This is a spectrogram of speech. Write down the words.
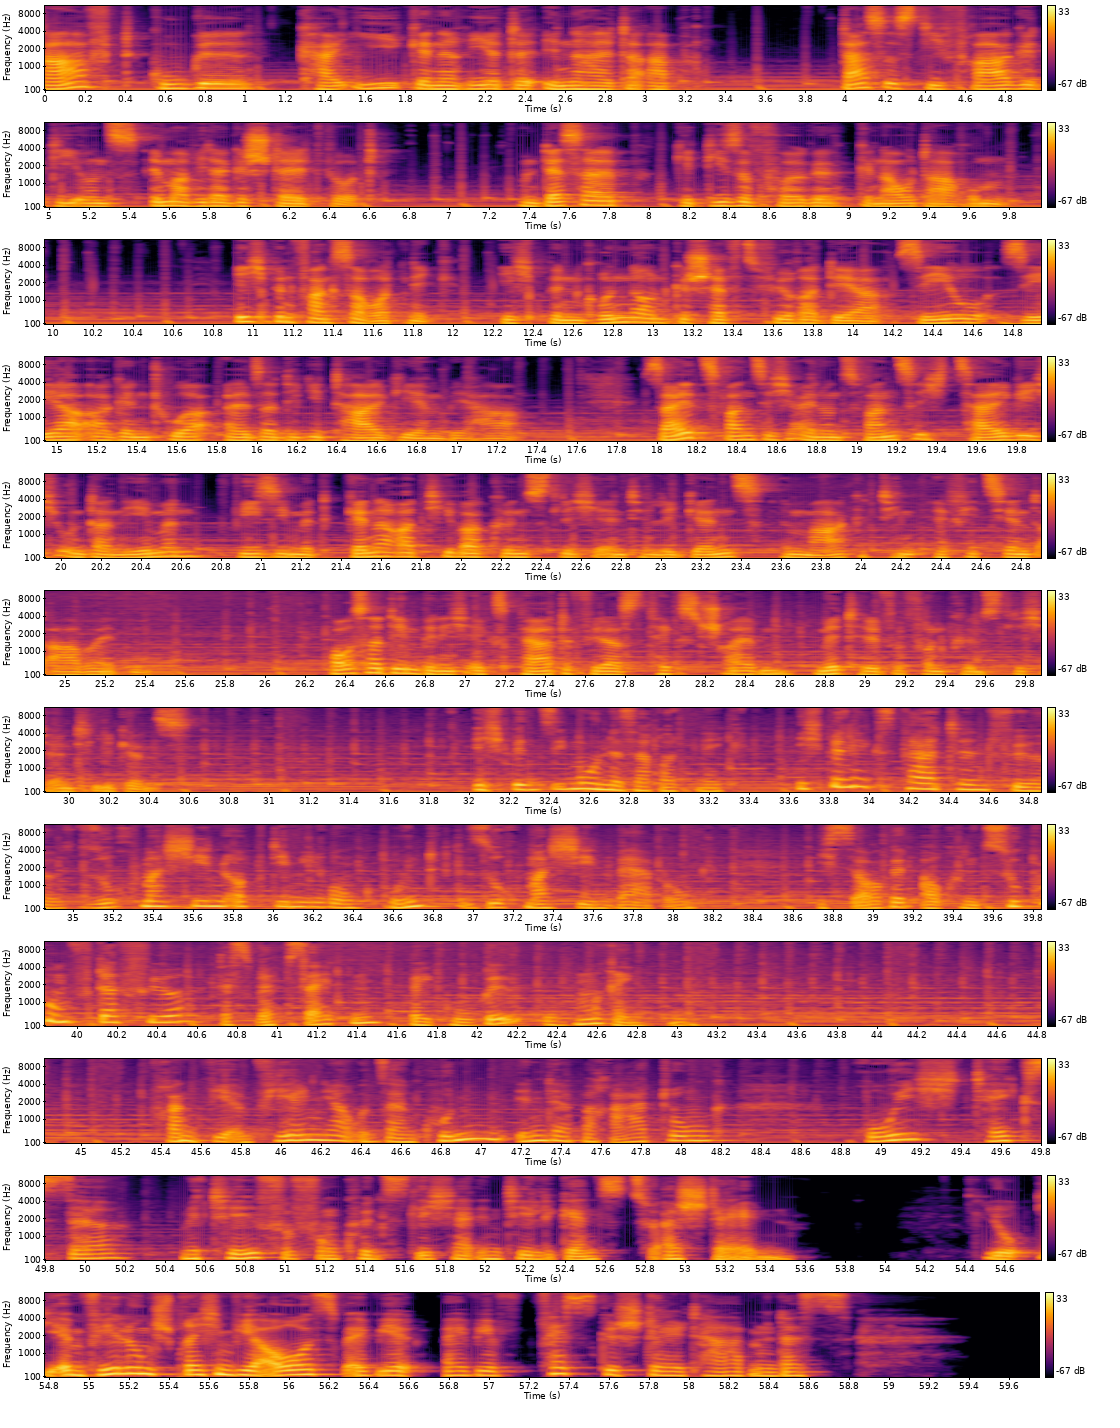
Straft Google KI-generierte Inhalte ab? Das ist die Frage, die uns immer wieder gestellt wird. Und deshalb geht diese Folge genau darum. Ich bin Frank Sarotnik. Ich bin Gründer und Geschäftsführer der SEO-SEA-Agentur Alsa Digital GmbH. Seit 2021 zeige ich Unternehmen, wie sie mit generativer künstlicher Intelligenz im Marketing effizient arbeiten. Außerdem bin ich Experte für das Textschreiben mit Hilfe von künstlicher Intelligenz. Ich bin Simone Sarotnik. Ich bin Expertin für Suchmaschinenoptimierung und Suchmaschinenwerbung. Ich sorge auch in Zukunft dafür, dass Webseiten bei Google oben ranken. Frank, wir empfehlen ja unseren Kunden in der Beratung, ruhig Texte mit Hilfe von künstlicher Intelligenz zu erstellen. Jo. Die Empfehlung sprechen wir aus, weil wir, weil wir festgestellt haben, dass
